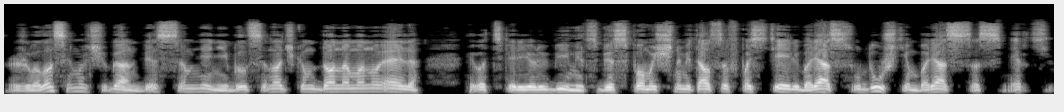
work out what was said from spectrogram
Рыжеволосый мальчуган, без сомнений, был сыночком Дона Мануэля — и вот теперь ее любимец беспомощно метался в постели, борясь с удушьем, борясь со смертью.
